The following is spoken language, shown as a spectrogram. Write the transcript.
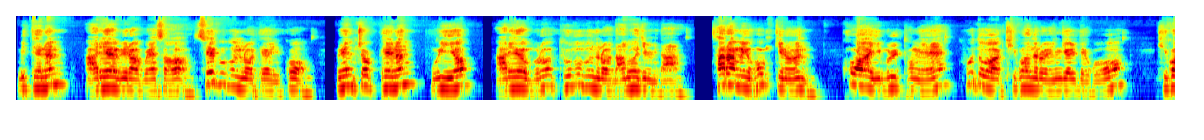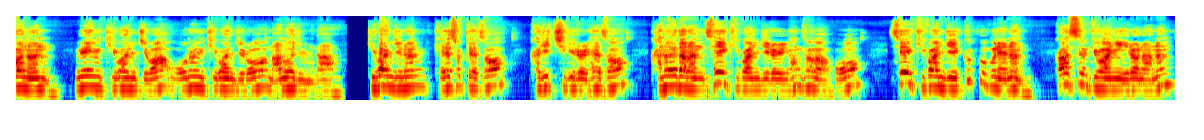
밑에는 아래엽이라고 해서 세 부분으로 되어 있고 왼쪽 폐는 위엽, 아래엽으로 두 부분으로 나누어집니다. 사람의 호흡기는 코와 입을 통해 후두와 기관으로 연결되고 기관은 왼 기관지와 오른 기관지로 나누어집니다. 기관지는 계속해서 가지치기를 해서 가느다란 새 기관지를 형성하고 새 기관지 끝부분에는 가스 교환이 일어나는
